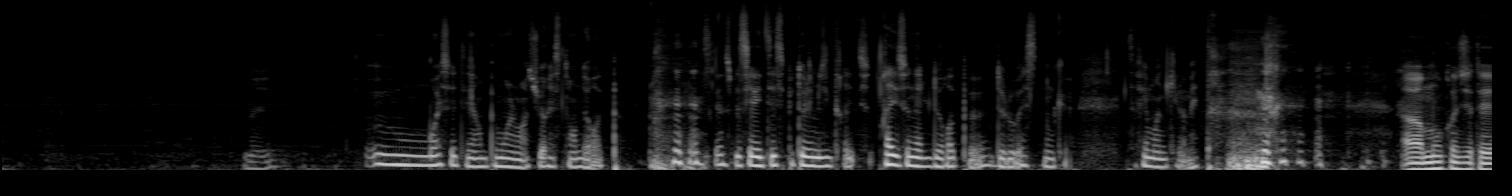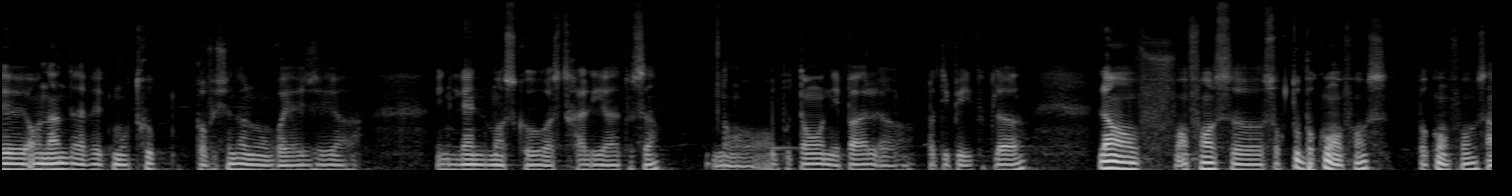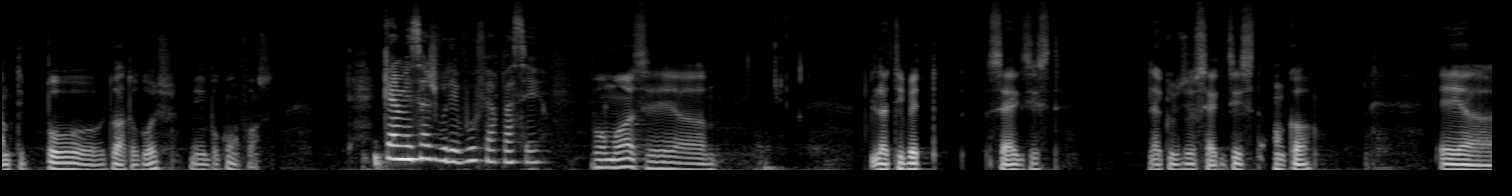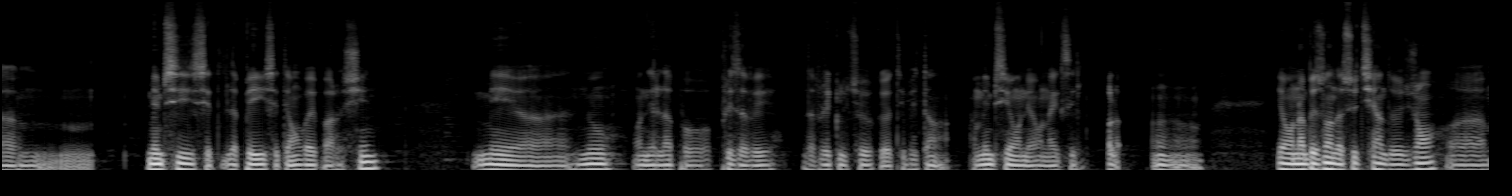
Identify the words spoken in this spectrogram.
Moi, c'était un peu moins loin. Je suis resté en Europe. Parce que la spécialité, c'est plutôt les musiques tradi- traditionnelles d'Europe euh, de l'Ouest, donc euh, ça fait moins de kilomètres. Euh, moi, quand j'étais en Inde avec mon troupe professionnelle, on voyageait à England, Moscou, Australie, tout ça. Dans Bhoutan, Népal, euh, petit pays tout là. Là, en, en France, euh, surtout beaucoup en France. Beaucoup en France, un petit peu euh, droite à gauche, mais beaucoup en France. Quel message voulez-vous faire passer? Pour moi, c'est. euh, le Tibet, ça existe. La culture, ça existe encore. Et euh, même si le pays s'était envahi par la Chine, mais euh, nous, on est là pour préserver la vraie culture que tibétain, même si on est en exil. Et on a besoin d'un soutien de gens. euh,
